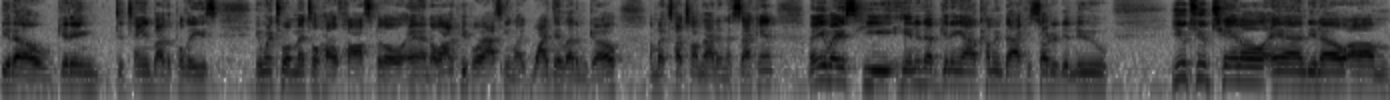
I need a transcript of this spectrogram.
you know, getting detained by the police. He went to a mental health hospital and a lot of people are asking like, why'd they let him go? I'm gonna touch on that in a second. But anyways, he, he ended up getting out, coming back. He started a new YouTube channel and, you know, um,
